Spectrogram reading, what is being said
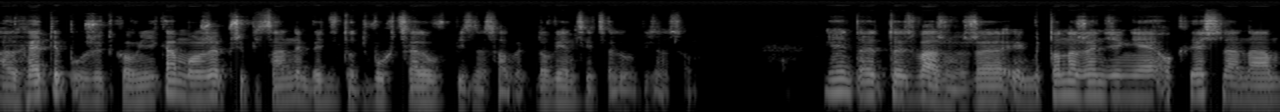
Archetyp użytkownika może przypisany być do dwóch celów biznesowych, do więcej celów biznesowych. Nie, to, to jest ważne, że jakby to narzędzie nie określa nam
